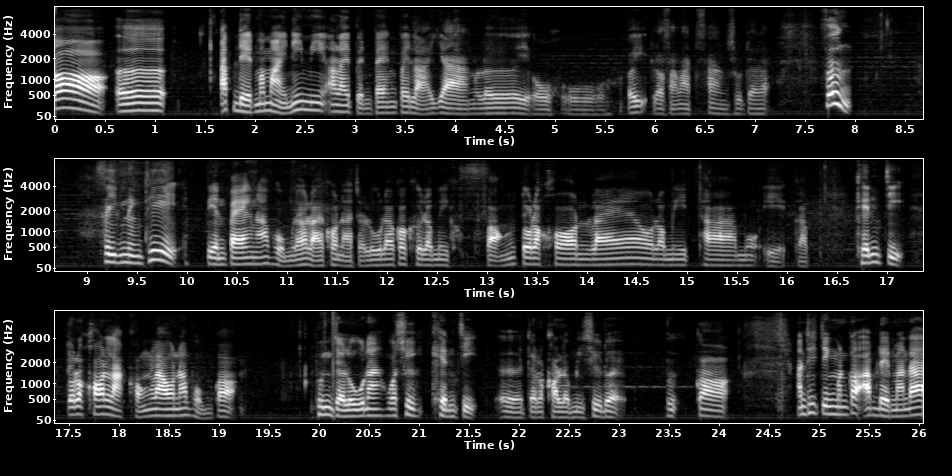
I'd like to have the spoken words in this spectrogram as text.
ก็เออ อัปเดตมาใหม่นี่มีอะไรเปลี่ยนแปลงไปหลายอย่างเลย โอ้โห เอ้ย เราสามารถสร้างชุดได้ล้วซึ่งสิ่งหนึ่งที่เปลี่ยนแปลงนะผมแล้วหลายคนอาจจะรู้แล้วก็คือเรามีสองตัวละครแล้ว เรามีทาโมเอะกับเคนจิ ตัวละครหลักของเรานะผมก็เพิ่งจะรู้นะว่าชื่อเคนจิเออตัวละครเรามีชื่อด้วยก็อันที่จริงมันก็อัปเดตมาได้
